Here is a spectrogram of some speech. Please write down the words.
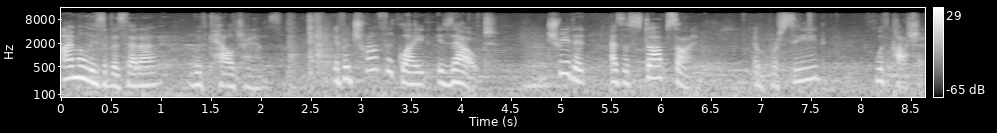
I'm Elizabeth Zeta with Caltrans. If a traffic light is out, treat it as a stop sign and proceed with caution.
